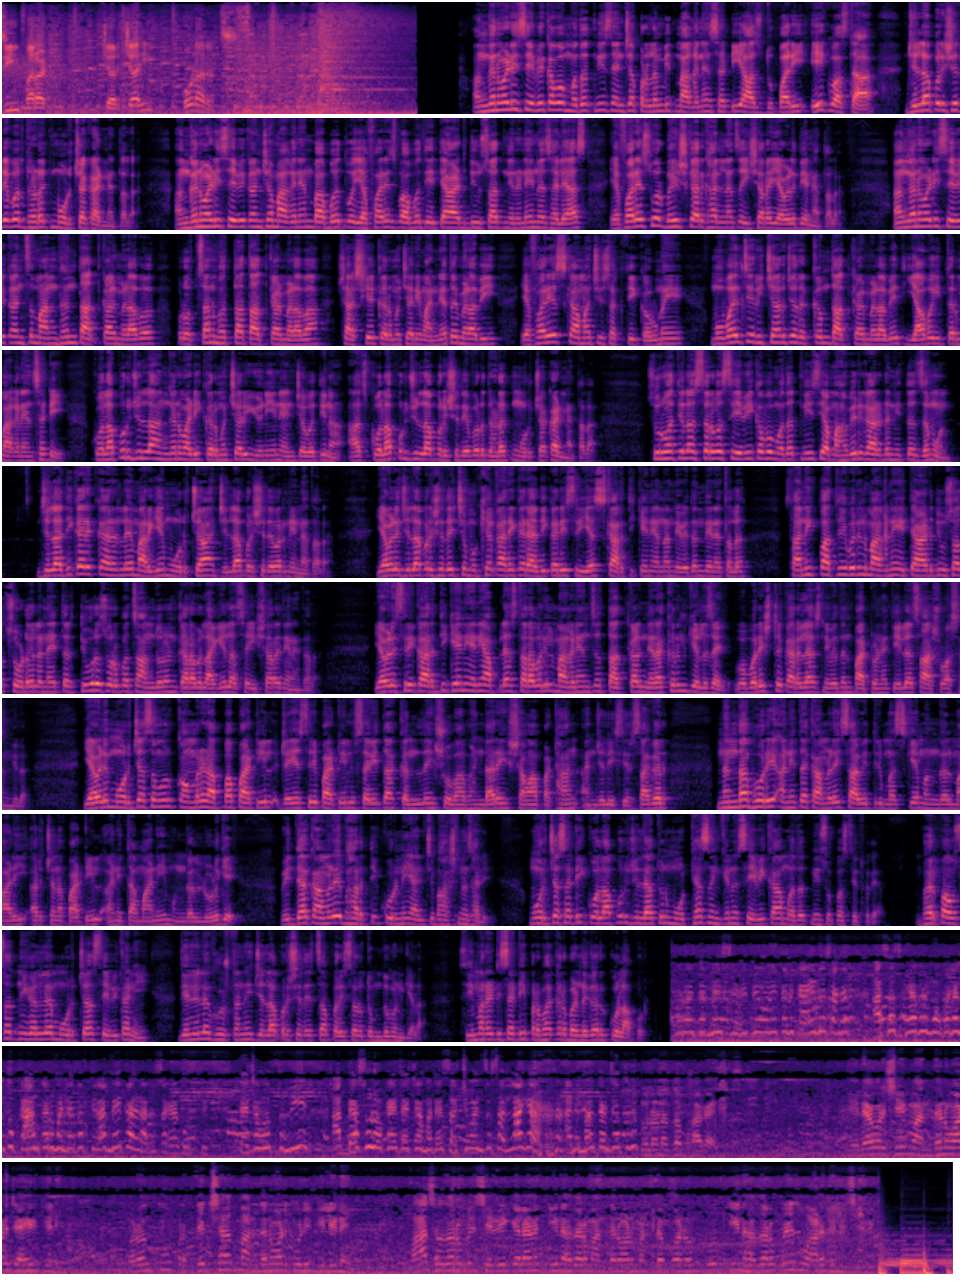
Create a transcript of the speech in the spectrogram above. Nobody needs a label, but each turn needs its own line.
Zee Marathi. चर्चाही होणारच.
अंगणवाडी सेविका व मदतनीस यांच्या प्रलंबित मागण्यांसाठी आज दुपारी एक वाजता जिल्हा परिषदेवर धडक मोर्चा काढण्यात आला. अंगणवाडी सेविकांच्या मागण्यांबाबत व एफ आर एस बाबत येत्या आठ दिवसात निर्णय न झाल्यास एफ आर एसवर बहिष्कार घालण्याचा इशारा यावेळी देण्यात आला. अंगणवाडी सेविकांचं मानधन तात्काळ मिळावं प्रोत्साहन भत्ता तात्काळ मिळावा शासकीय कर्मचारी मान्यता मिळावी एफ आर एस कामाची सक्ती करू नये मोबाईलचे रिचार्ज रक्कम तात्काळ मिळावेत या व इतर मागण्यांसाठी कोल्हापूर जिल्हा अंगणवाडी कर्मचारी युनियन यांच्या वतीनं आज कोल्हापूर जिल्हा परिषदेवर धडक मोर्चा काढण्यात आला. सुरुवातीला सर्व सेविका व मदतनीस या महावीर गार्डन इथं जमून जिल्हाधिकारी कार्यालय मार्गे मोर्चा जिल्हा परिषदेवर नेण्यात आला. यावेळी जिल्हा परिषदेचे मुख्य कार्यकारी अधिकारी श्री एस कार्तिकेन यांना निवेदन देण्यात आलं. स्थानिक पातळीवरील मागण्या येत्या आठ दिवसात सोडवल्या नाही तर तीव्र स्वरूपाचं आंदोलन करावं लागेल असा इशारा देण्यात आला. यावेळी श्री कार्तिकेयन यांनी आपल्या स्तरावरील मागण्यांचं तात्काळ निराकरण केलं जाईल व वरिष्ठ कार्यालयास निवेदन पाठवण्यात येईल असं आश्वासन दिलं. यावेळी मोर्चासमोर कॉम्रेड आप्पा पाटील जयश्री पाटील सरिता कंदले शोभा भंडारे शमा पठाण अंजली क्षीरसागर नंदा भोरे अनिता कांबळे सावित्री मस्के मंगल माळी अर्चना पाटील अनिता माने मंगल लोळगे विद्या कांबळे भारती कुर्णे यांची भाषणं झाली. मोर्चासाठी कोल्हापूर जिल्ह्यातून मोठ्या संख्येनं सेविका मदतनीस उपस्थित होत्या. भर पावसात निघालेल्या मोर्चा सेविकांनी दिलेल्या घोषणांनी जिल्हा परिषदेचा परिसर दुमदुमून केला सी मराठीसाठी प्रभाकर बंडगर कोल्हापूर.
काही नाही सांगत असंच घ्या मोबाईल आणि तू काम कर म्हटलं तर तिला नाही कळणार सगळ्या गोष्टी. त्याच्यामुळे तुम्ही अभ्यासू लोक आहे त्याच्यामध्ये सचिवांचा सल्ला घ्या आणि मग त्यांच्या तुम्ही
आंदोलनाचा भाग आहे. गेल्या वर्षी मानधनवाढ जाहीर केली परंतु प्रत्यक्षात मानधनवाढ तेवढी दिली नाही. पाच हजार रुपये सेविकेला आणि तीन हजार मानधनवाढ म्हटलं परंतु तीन हजार रुपयेच वाढ दिली सेविका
